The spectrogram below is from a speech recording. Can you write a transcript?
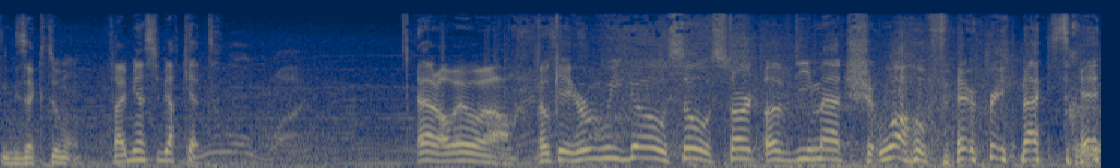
Exactement. Ça va bien Cyber4 That'll well. Okay, here we go. So, start of the match. Wow, very nice Good,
